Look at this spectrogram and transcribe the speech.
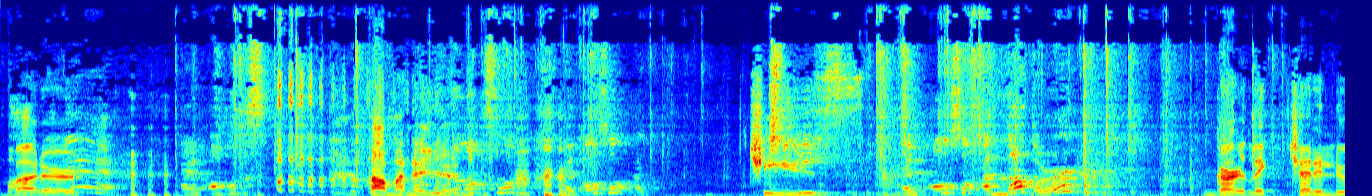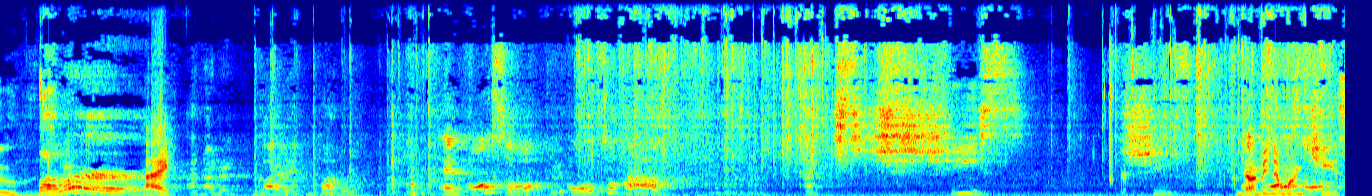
Butter. and also Tama na and yan. also and also Cheese. cheese. And also another Garlic cherry butter. Ay. Another garlic butter. And also we also have a ch- cheese. Cheese. Ang dami And namang also- cheese.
